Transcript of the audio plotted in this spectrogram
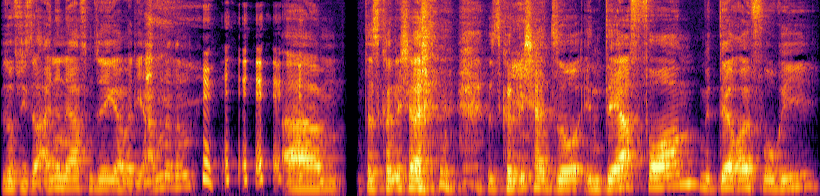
bis auf diese eine Nervensäge, aber die anderen, ähm, das konnte ich halt, das konnte ich halt so in der Form, mit der Euphorie.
